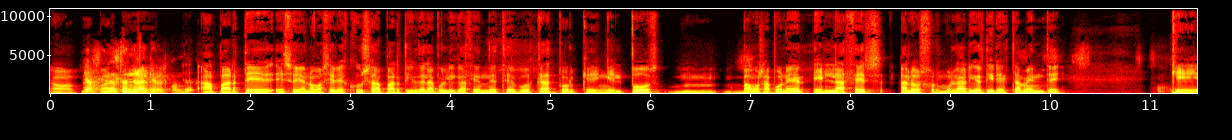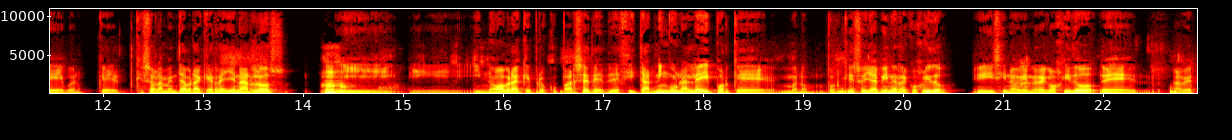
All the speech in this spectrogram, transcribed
No, Y al final tendrán que responder. Aparte, eso ya no va a ser excusa a partir de la publicación de este podcast, porque en el post mm, vamos a poner enlaces a los formularios directamente, que bueno, que, que solamente habrá que rellenarlos Y, y- y no habrá que preocuparse de, de citar ninguna ley, porque bueno, porque eso ya viene recogido. Y si no viene recogido, eh, a ver,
